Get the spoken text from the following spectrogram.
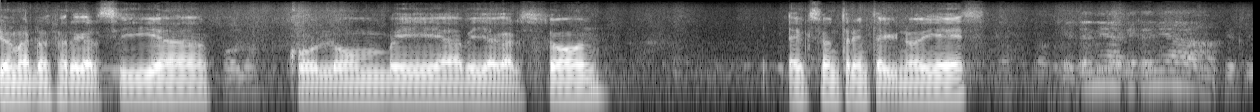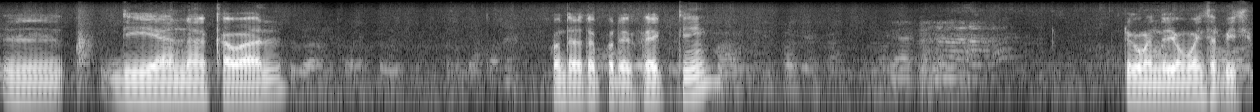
John Marlon Suárez García, Colombia Villagarzón, Exxon 3110, ¿Qué tenía? ¿Qué tenía? Diana Cabal, contrato por efecti, un buen servicio.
